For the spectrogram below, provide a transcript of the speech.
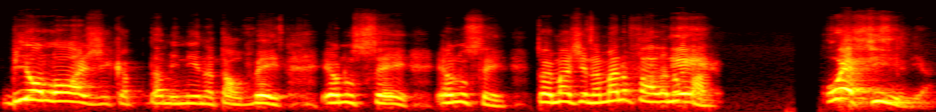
biológica da menina, talvez. Eu não sei, eu não sei. Tô imaginando, mas não fala, não é. fala. Ou é filha?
